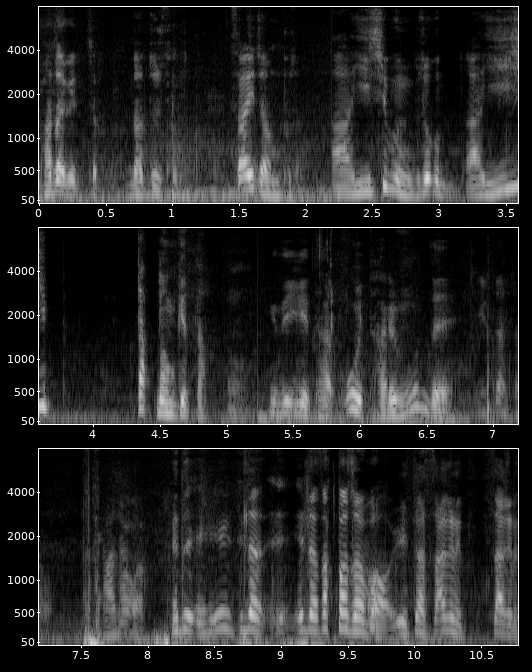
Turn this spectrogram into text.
바닥에 자- 놔둘 생각. 사이즈 한번 보자. 아 20은 무조건 아 20 딱 넘겠다. 근데 이게 다, 오 다른 건데. 일단 잡아. 다 잡아. 일단 일단 일단 싹 다 잡아. 어 일단 싸그리 싸그리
